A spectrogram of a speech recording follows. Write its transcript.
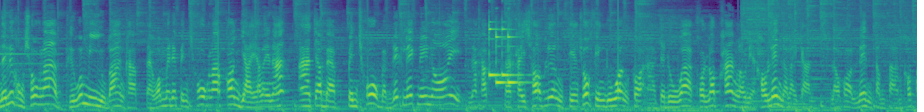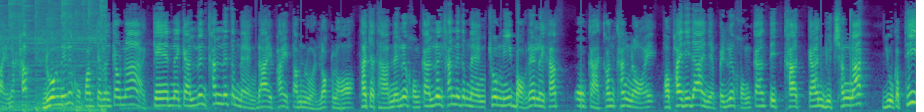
ในเรื่องของโชคลาภถือว่ามีอยู่บ้างครับ แต่ว่าไม่ได้เป็นโชคลาภก้อนใหญ่อะไรนะ อาจจะแบบเป็นโชคแบบเล็กๆ น้อยๆนะครับถ้าใครชอบเรื่องเสียงโชคเสียงดวง ก็อาจจะดูว่าคนรอบข้างเราเนี่ยเขาเล่นอะไรกัน เราก็เล่นตามๆเข้าไปนะครับ ดวงในเรื่องของความเจริญก้าวหน้า เกณฑ์ในการเลื่อนขั้นเลื่อนตำแหน่งได้ไพ่ตำรวจล็อกล้อ ถ้าจะถามในเรื่องของการเลื่อนขั้นเลื่อนตำแหน่งช่วงนี้บอกได้เลยครับโอกาสค่อนข้างน้อย พอไพ่ที่ได้เนี่ยเป็นเรื่องของการติดขัดการหยุดชะงัก อยู่กับที่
